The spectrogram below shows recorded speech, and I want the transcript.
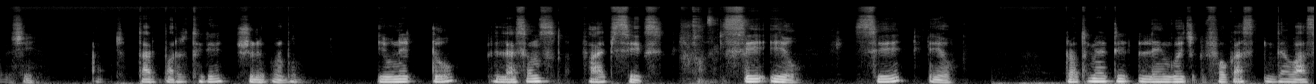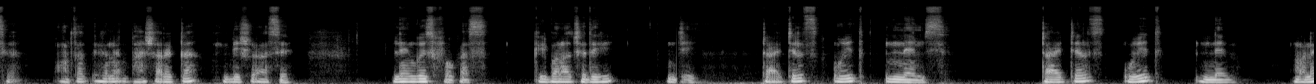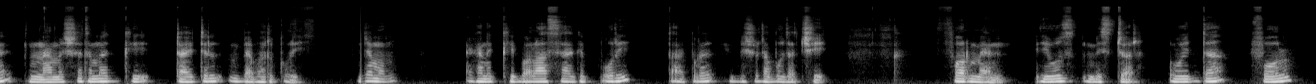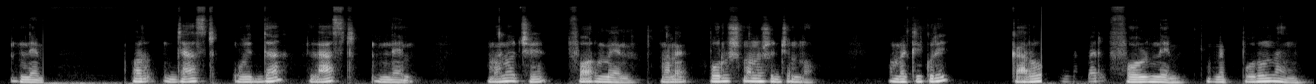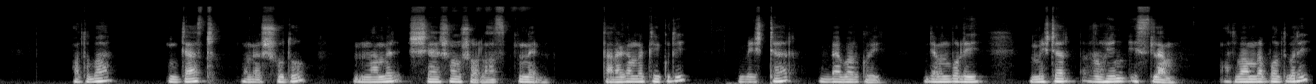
করেছি। আর তারপরের থেকে শুরু করব। Unit two lessons five six CEO CEO প্রথমে একটি ল্যাঙ্গুয়েজ ফোকাস দেওয়া আছে, অর্থাৎ এখানে ভাষার একটা বিষয় আছে। ল্যাঙ্গুয়েজ ফোকাস কি বলা আছে দেখি? জি titles with names titles with name মানে নামের সাথে আমরা কি টাইটেল ব্যবহার করি? যেমন এখানে কি বলা আছে আগে পড়ি, তারপরে বিষয়টা বোঝাচ্ছি। For man use mister with the full name or just with the last name মানে হচ্ছে ফর ম্যান মানে পুরুষ মানুষের জন্য। আমরা কি করি? কারও নামের ফুল নেম মানে পুরো নাম, অথবা জাস্ট মানে শুধু নামের শেষ অংশ লাস্ট নেম তার আগে আমরা কি করি? মিস্টার ব্যবহার করি। যেমন বলি, মিস্টার রহিম ইসলাম অথবা আমরা বলতে পারি,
